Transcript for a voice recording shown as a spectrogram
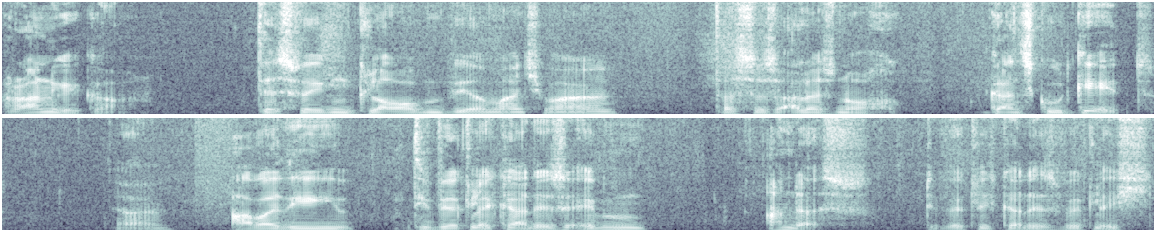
rangekommen. Deswegen glauben wir manchmal, dass das alles noch ganz gut geht. Ja. Aber die, die Wirklichkeit ist eben anders. Die Wirklichkeit ist wirklich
